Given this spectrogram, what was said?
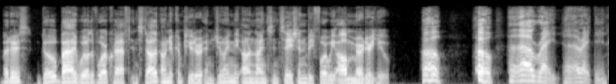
Butters, go buy World of Warcraft, install it on your computer, and join the online sensation before we all murder you. Oh, oh, all right, all right then.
